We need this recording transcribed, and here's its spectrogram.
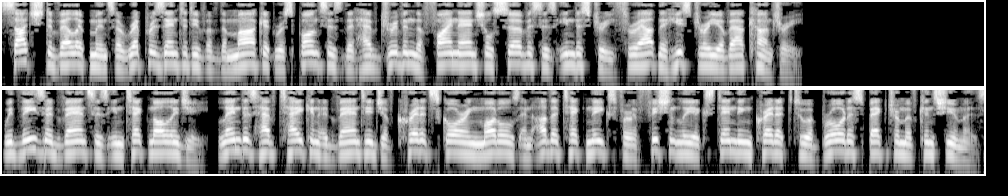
Such developments are representative of the market responses that have driven the financial services industry throughout the history of our country. With these advances in technology, lenders have taken advantage of credit scoring models and other techniques for efficiently extending credit to a broader spectrum of consumers.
